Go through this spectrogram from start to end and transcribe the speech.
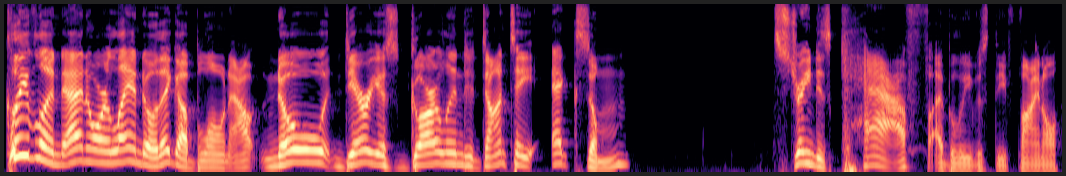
Cleveland and Orlando, they got blown out. No Darius Garland, Dante Exum strained his calf, I believe is the final.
